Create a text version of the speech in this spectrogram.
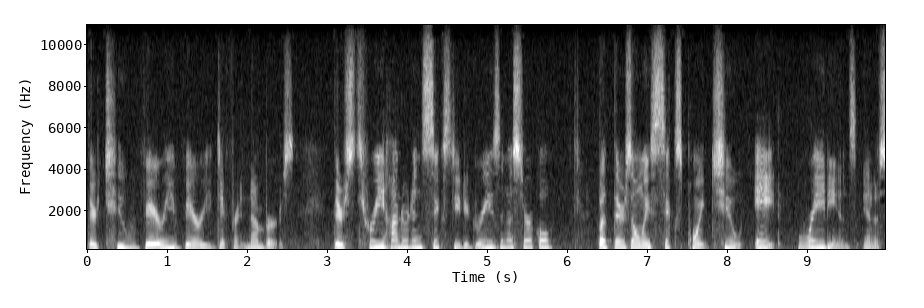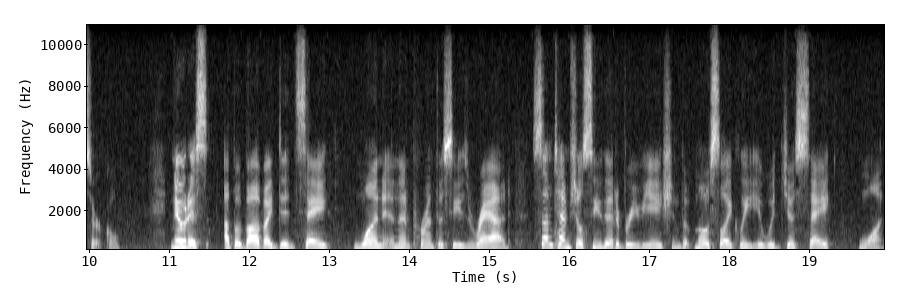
they're two very, very different numbers. There's 360 degrees in a circle, but there's only 6.28 radians in a circle. Notice up above I did say 1 and then parentheses rad. Sometimes you'll see that abbreviation, but most likely it would just say 1.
